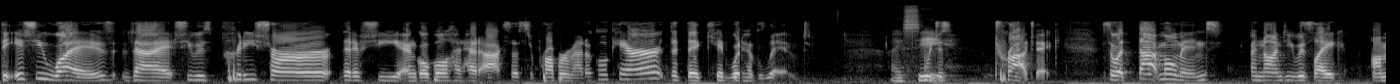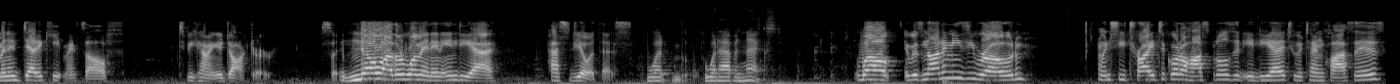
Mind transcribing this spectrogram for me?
The issue was that she was pretty sure that if she and Gopal had had access to proper medical care, that the kid would have lived, I see. which is tragic. So at that moment, Anandi was like, I'm going to dedicate myself to becoming a doctor. So no other woman in India has to deal with this. what what happened next? Well, it was not an easy road. When she tried to go to hospitals in India to attend classes,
